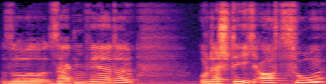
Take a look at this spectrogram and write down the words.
so sagen werde. Und da stehe ich auch zu.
